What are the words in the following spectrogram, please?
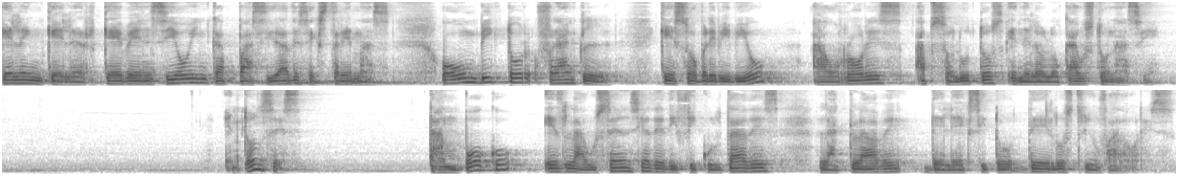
Helen Keller que venció incapacidades extremas o un Víctor Frankl que sobrevivió a horrores absolutos en el holocausto nazi. Entonces, tampoco es la ausencia de dificultades la clave del éxito de los triunfadores.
